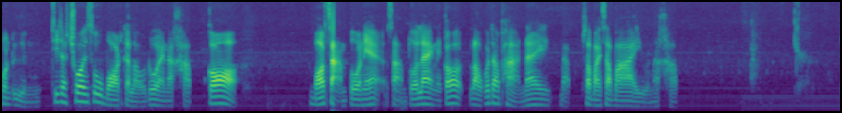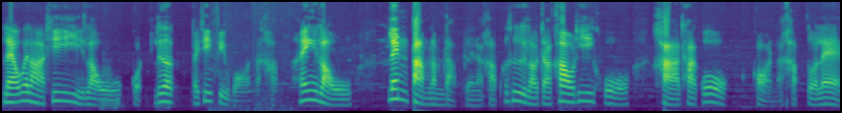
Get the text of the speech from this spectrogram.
คนอื่นที่จะช่วยสู้บอสกับเราด้วยนะครับ ก็ บอสสามตัวเนี้ยสามตัวแรกเนี่ยก็เราก็จะผ่านได้แบบสบายๆอยู่นะครับ แล้วเวลาที่เรากดเลือกไปที่ฟิลบอสนะครับ ให้เราเล่นตามลำดับเลยนะครับ ก็คือเราจะเข้าที่โคคาทาโก้ก่อนนะครับ ตัวแรก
